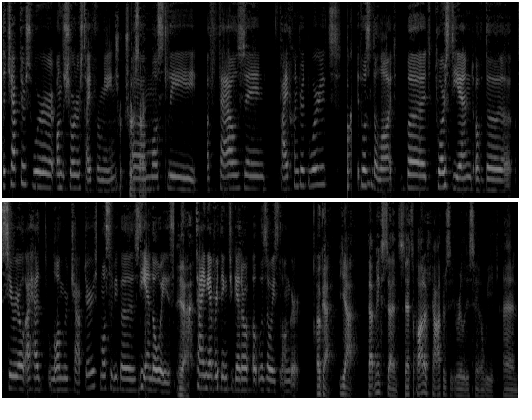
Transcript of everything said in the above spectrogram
The chapters were on the shorter side for me. Sh- shorter uh, side. Mostly a thousand 500 words. It wasn't a lot, but towards the end of the serial, I had longer chapters, mostly because the end always, Yeah. tying everything together uh, was always longer. Okay. Yeah. That makes sense. That's a lot of chapters that you're releasing in a week. And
